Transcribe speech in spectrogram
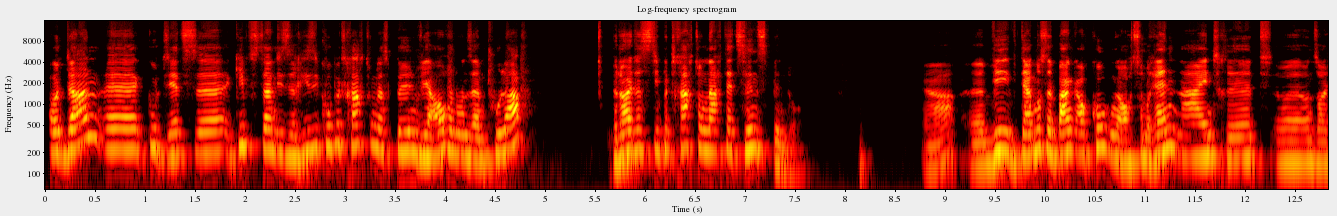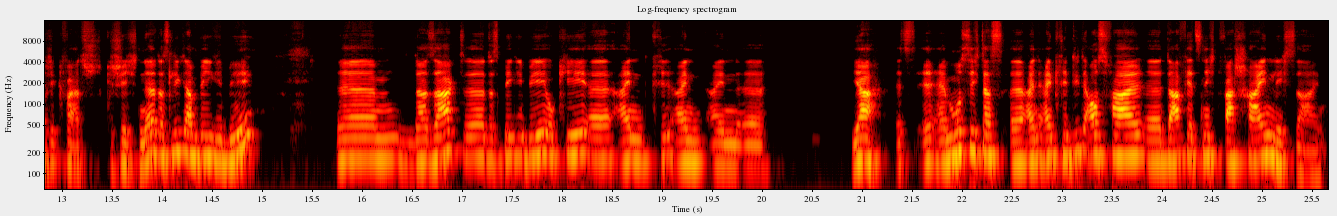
und dann, äh, gut, jetzt äh, gibt es dann diese Risikobetrachtung, das bilden wir auch in unserem Tool ab. Bedeutet, das ist die Betrachtung nach der Zinsbindung. Ja, äh, wie, da muss eine Bank auch gucken, auch zum Renteneintritt äh, und solche Quatschgeschichten. Ne? Das liegt am BGB. Ähm, da sagt äh, das BGB, okay, äh, ein, ein, ein äh, ja, es, er muss sich das, ein, ein Kreditausfall darf jetzt nicht wahrscheinlich sein.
